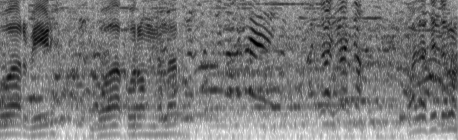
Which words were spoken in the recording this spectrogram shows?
গোয়ার ভিড়, গোয়া করম মেলা। আজ আছি চলো।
